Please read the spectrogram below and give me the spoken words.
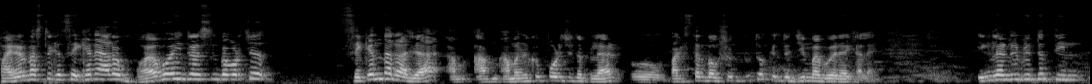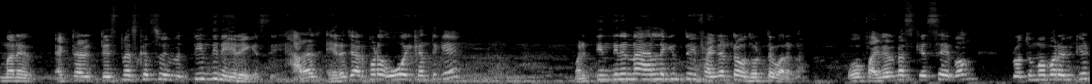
ফাইনাল ম্যাচটা খেলছে। এখানে আরও ভয়াবহ ইন্টারেস্টিং ব্যাপার হচ্ছে, সেকেন্দার রাজা, আম- আম- আমাদের খুব পরিচিত প্লেয়ার ও পাকিস্তান বংশোদ্ভূত কিন্তু জিম্বাবুয়ের খেলে। ইংল্যান্ডের বিরুদ্ধে তিন মানে একটা টেস্ট ম্যাচ খেলছে তিন দিনে হেরে গেছে। হারা হেরে যাওয়ার পরে ও এখান থেকে মানে তিন দিনে না হারলে কিন্তু এই ফাইনালটাও ধরতে পারে না। ও ফাইনাল ম্যাচ খেলছে এবং প্রথম ওভারে উইকেট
